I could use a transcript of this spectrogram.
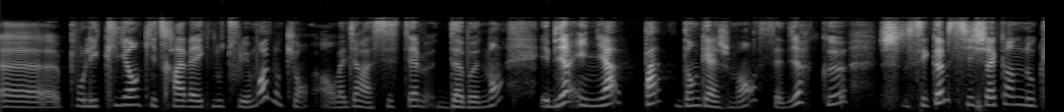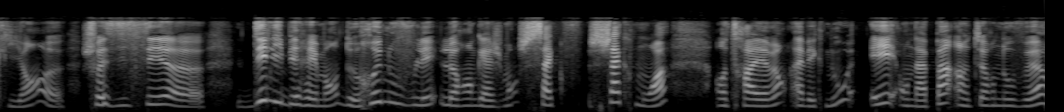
euh, pour les clients qui travaillent avec nous tous les mois, donc on va dire un système d'abonnement, eh bien, il n'y a pas d'engagement. C'est-à-dire que c'est comme si chacun de nos clients euh, choisissait délibérément de renouveler leur engagement chaque, chaque mois en travaillant avec nous et on n'a pas un turnover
